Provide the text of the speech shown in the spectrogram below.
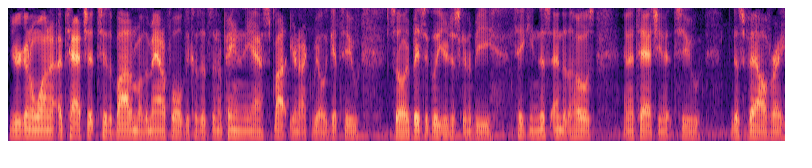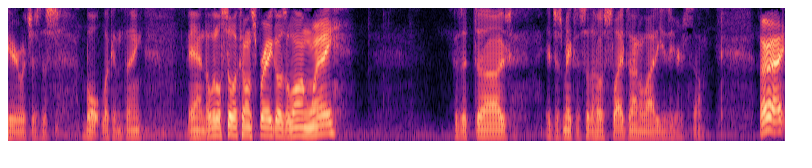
you're going to want to attach it to the bottom of the manifold because it's in a pain in the ass spot you're not going to be able to get to. So basically you're just going to be taking this end of the hose and attaching it to this valve right here, which is this bolt looking thing. And a little silicone spray goes a long way because it uh, it just makes it so the hose slides on a lot easier. So, all right,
